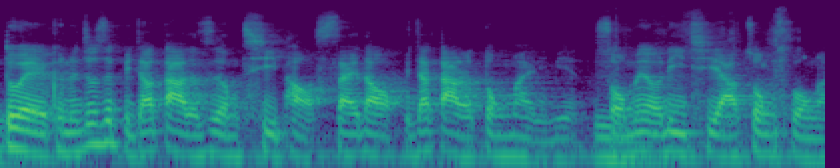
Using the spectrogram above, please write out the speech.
对，可能就是比较大的这种气泡塞到比较大的动脉里面，手没有力气啊，中风啊，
